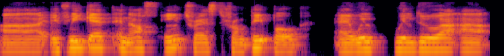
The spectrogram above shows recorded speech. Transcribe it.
uh, if we get enough interest from people, uh, we'll we'll do a, a,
